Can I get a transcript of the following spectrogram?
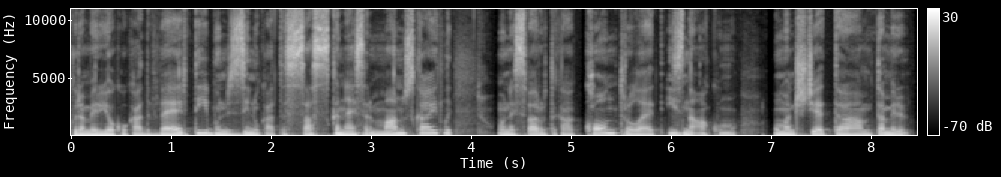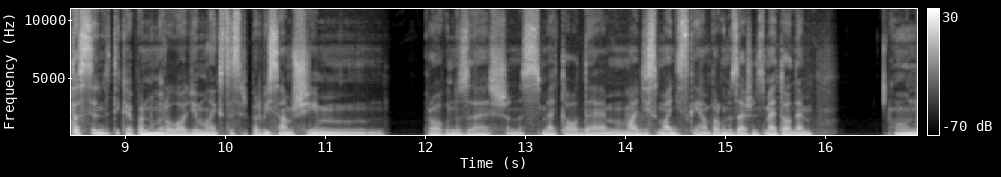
kuram ir jau kaut kāda vērtība, un es zinu, kā tas saskanēs ar manu skaitli, un es varu kā kontrolēt iznākumu. Un man šķiet, um, ir, tas ir ne tikai par numeroloģiju, man liekas, tas ir par visām šīm prognozēšanas metodēm, mm. maģis, maģiskajām prognozēšanas metodēm. Un,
